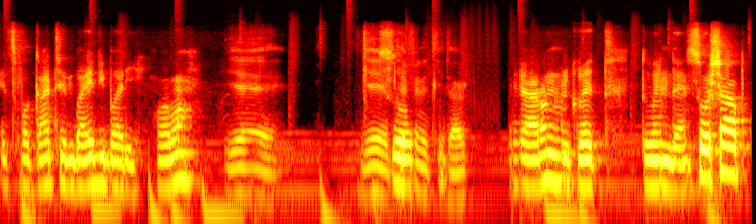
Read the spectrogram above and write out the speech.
it's forgotten by everybody. Waba? Yeah. Yeah, So- definitely, dog. Yeah, I don't regret doing that. So sharp,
